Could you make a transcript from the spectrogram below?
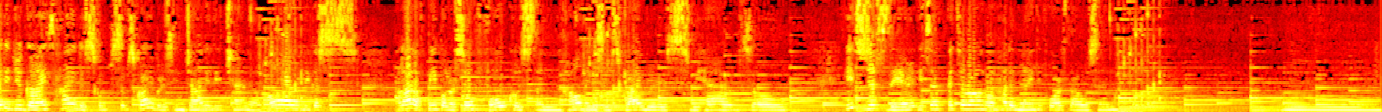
Why did you guys hide the subscribers in Johnny Dee channel? Oh, because a lot of people are so focused on how many subscribers we have. So it's just there. It's a, it's around 194,000. Mm,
